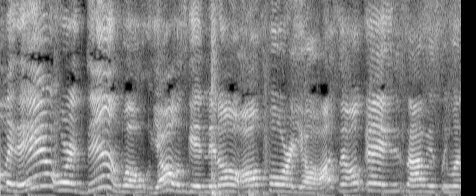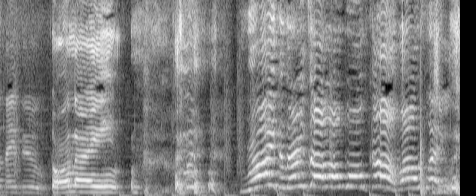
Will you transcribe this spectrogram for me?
over there or them? Well, y'all was getting it all, all four of y'all. I said, okay, this is obviously what they do. all night. Right, because every time I woke up, I was like,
